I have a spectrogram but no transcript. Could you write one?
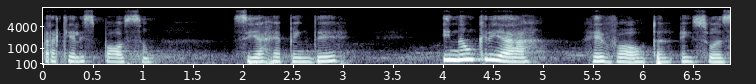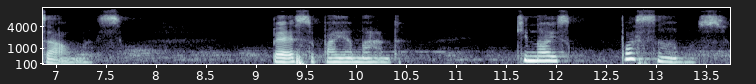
para que eles possam se arrepender e não criar revolta em suas almas. Peço, Pai amado, que nós possamos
